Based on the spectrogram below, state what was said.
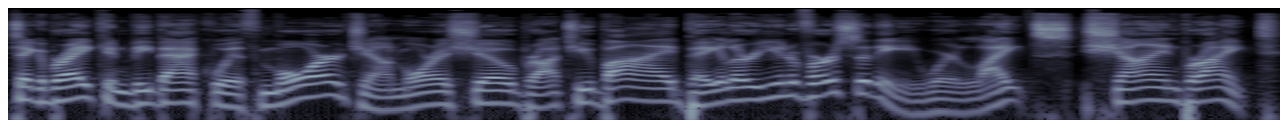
Take a break and be back with more. John Morris Show brought to you by Baylor University, where lights shine bright.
